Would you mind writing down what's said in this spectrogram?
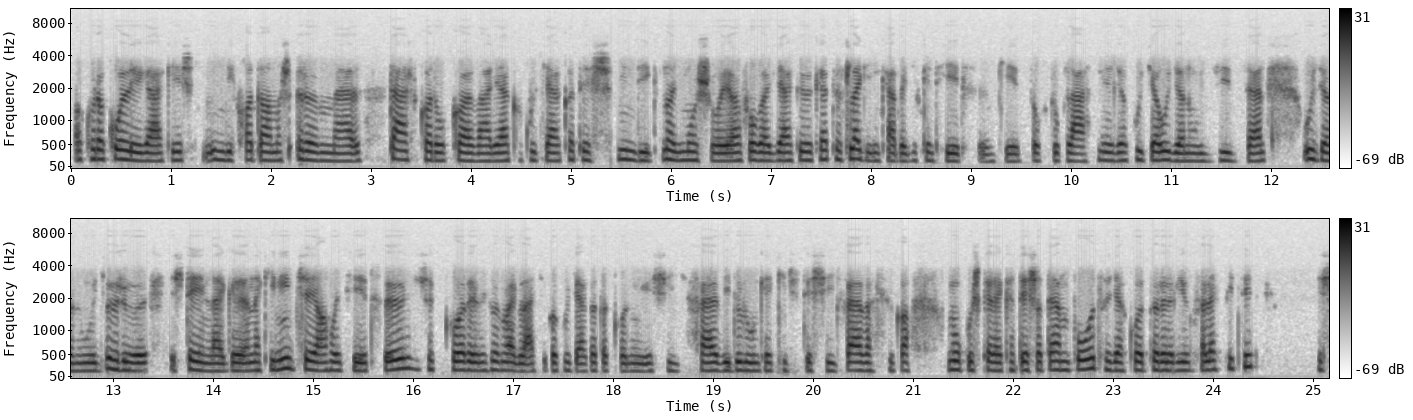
akkor a kollégák is mindig hatalmas örömmel, társkarokkal várják a kutyákat, és mindig nagy mosolyjal fogadják őket. Ezt leginkább egyébként hétfőnként szoktuk látni, hogy a kutya ugyanúgy zizzen, ugyanúgy örül, és tényleg neki nincs olyan, hogy hétfő, és akkor, amikor meglátjuk a kutyákat, dolgokat, akkor mi is így felvidulunk egy kicsit, és így felvesszük a mókuskereket és a tempót, hogy akkor pörögjünk fel egy picit. És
